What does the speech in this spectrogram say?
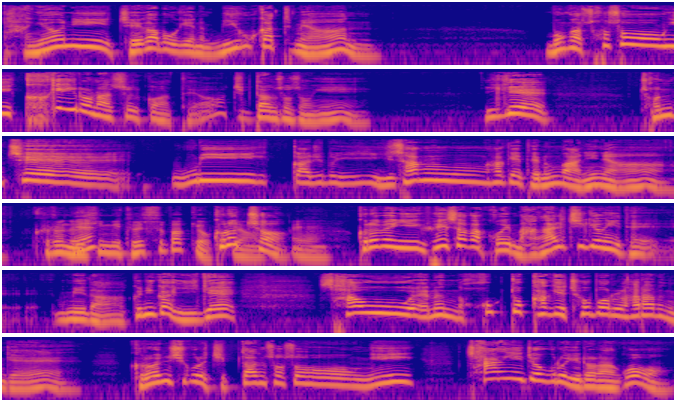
당연히 제가 보기에는 미국 같으면 뭔가 소송이 크게 일어났을 것 같아요. 집단 소송이. 이게 전체 우리까지도 이- 이상하게 되는 거 아니냐. 그런 예? 의심이 들 수밖에 없죠. 그렇죠. 예. 그러면 이 회사가 거의 망할 지경이 됩니다. 그러니까 이게 사후에는 혹독하게 처벌을 하라는 게 그런 식으로 집단 소송이 창의적으로 일어나고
